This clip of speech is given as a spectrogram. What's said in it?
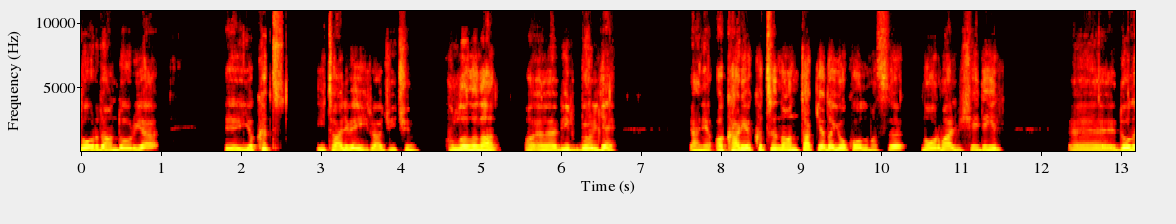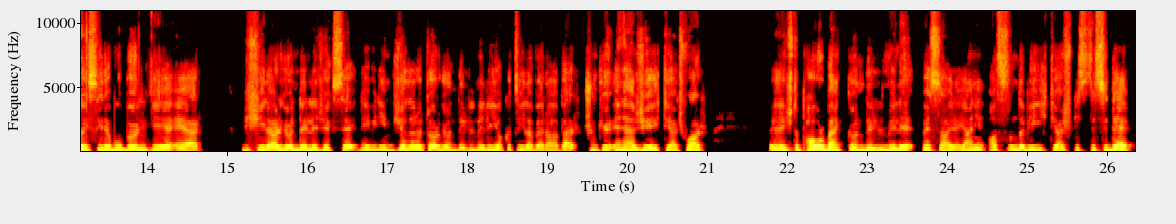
doğrudan doğruya e, yakıt ithali ve ihracı için kullanılan e, bir bölge. Yani akaryakıtın Antakya'da yok olması normal bir şey değil. E, dolayısıyla bu bölgeye eğer bir şeyler gönderilecekse ne bileyim jeneratör gönderilmeli yakıtıyla beraber. Çünkü enerjiye ihtiyaç var. E, işte power bank gönderilmeli vesaire. Yani aslında bir ihtiyaç listesi de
